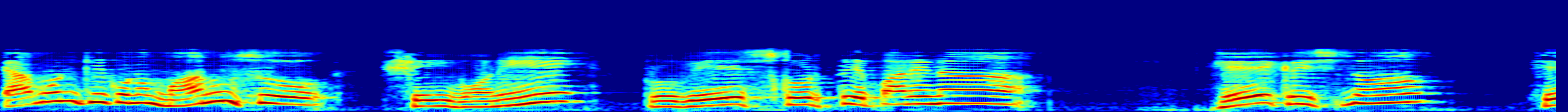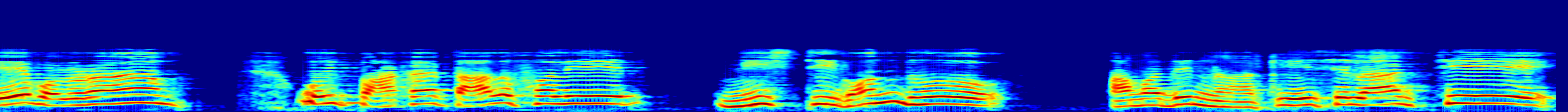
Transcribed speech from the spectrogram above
এমনকি কোনো মানুষও সেই বনে প্রবেশ করতে পারে না। হে কৃষ্ণ, হে বলরাম, ওই পাকা তাল ফলের মিষ্টি গন্ধ আমাদের নাকে এসে লাগছে।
